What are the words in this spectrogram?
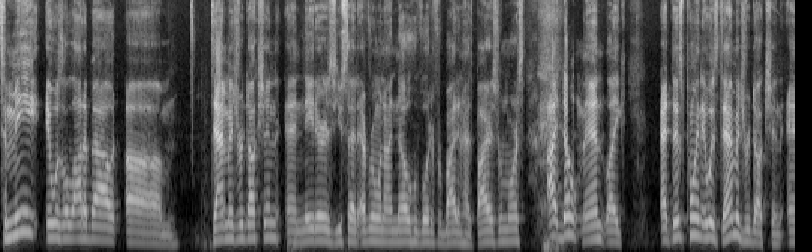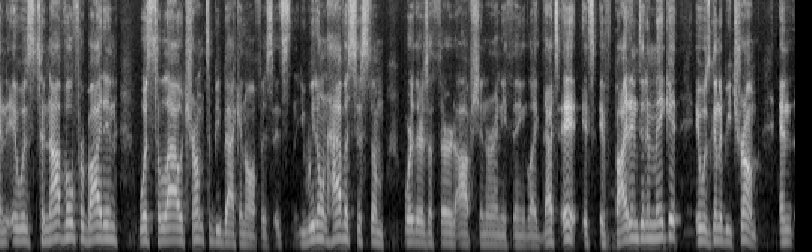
to me, it was a lot about um, damage reduction. And Naders, you said everyone I know who voted for Biden has buyer's remorse. I don't, man. Like at this point, it was damage reduction, and it was to not vote for Biden was to allow Trump to be back in office. It's we don't have a system where there's a third option or anything. Like that's it. It's if Biden didn't make it, it was going to be Trump, and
